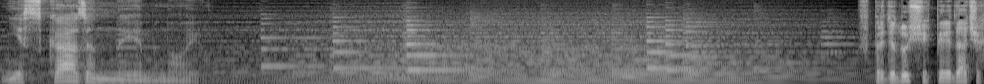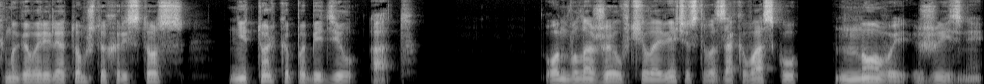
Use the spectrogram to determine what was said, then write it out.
несказанные мною. Предыдущих передачах мы говорили о том, что Христос не только победил ад. Он вложил в человечество закваску новой жизни,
